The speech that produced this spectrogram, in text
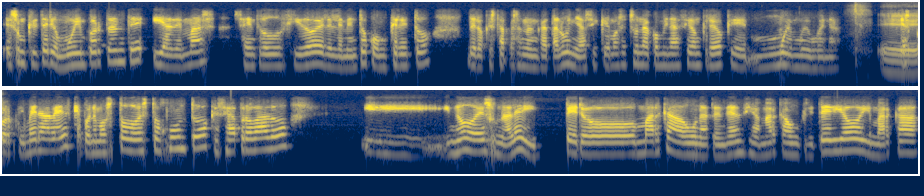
es un criterio muy importante y además se ha introducido el elemento concreto de lo que está pasando en Cataluña. Así que hemos hecho una combinación creo que muy, muy buena. Es eh, por primera vez que ponemos todo esto junto, que se ha aprobado y no es una ley, pero marca una tendencia, marca un criterio y marca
